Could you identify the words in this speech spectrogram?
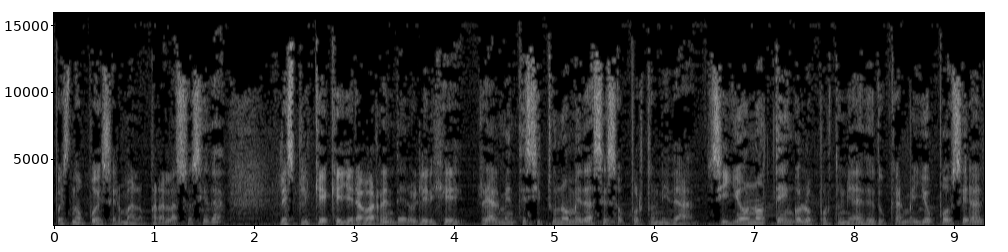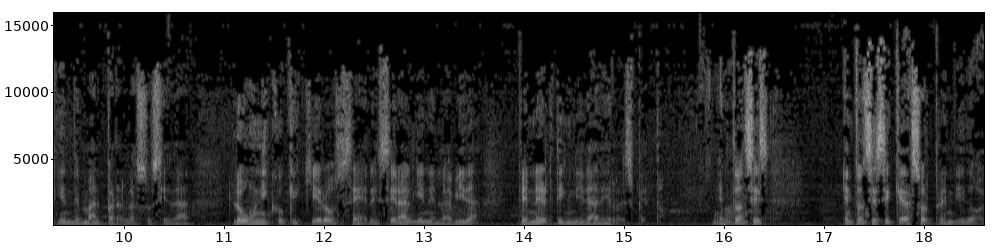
pues no puede ser malo para la sociedad, le expliqué que ella era barrendero y le dije, realmente si tú no me das esa oportunidad, si yo no tengo la oportunidad de educarme, yo puedo ser alguien de mal para la sociedad. Lo único que quiero ser es ser alguien en la vida, tener dignidad y respeto. Entonces, entonces se queda sorprendido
